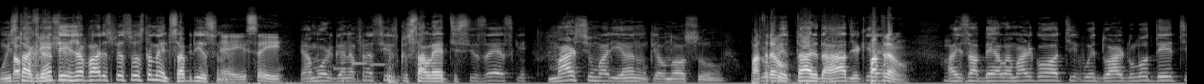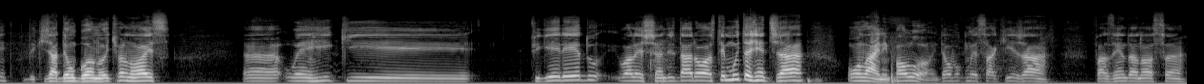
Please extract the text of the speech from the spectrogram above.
O Instagram tem já várias pessoas também, tu sabe disso, né? É isso aí. É a Morgana Francisco, Salete Cizeski, Márcio Mariano, que é o nosso Patrão. proprietário da rádio aqui. Né? Patrão. Né? A Isabela Margotti, o Eduardo Lodete, que já deu uma boa noite para nós. Uh, o Henrique Figueiredo e o Alexandre Daros. Tem muita gente já online. Paulo, então eu vou começar aqui já fazendo a nossa.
